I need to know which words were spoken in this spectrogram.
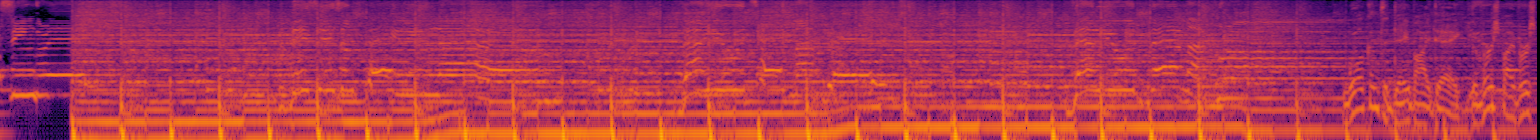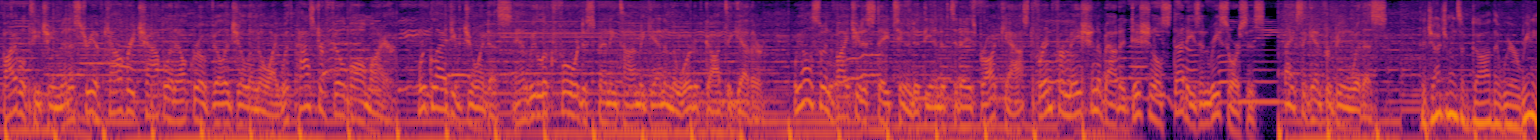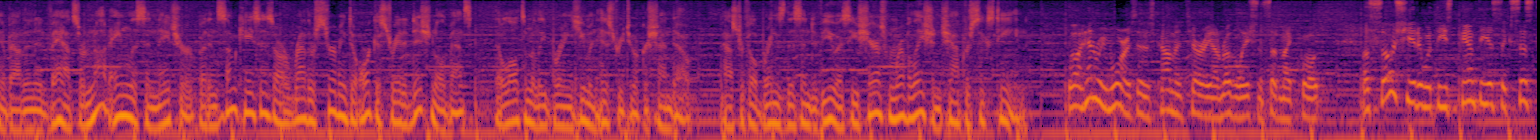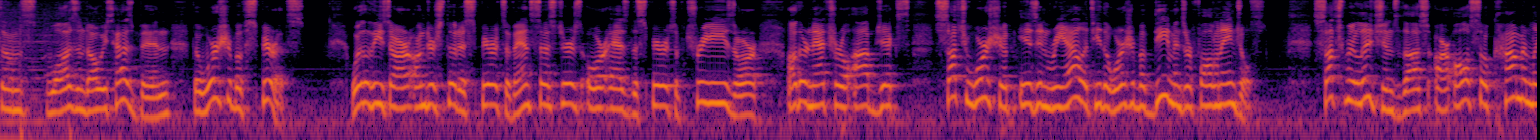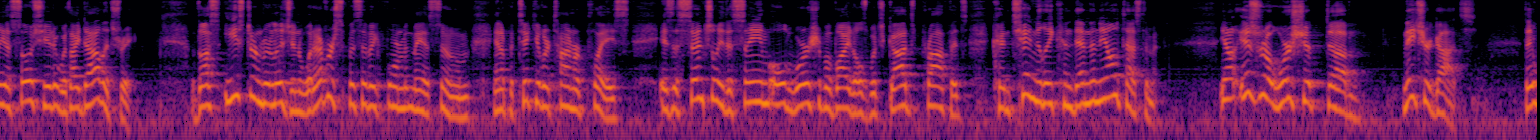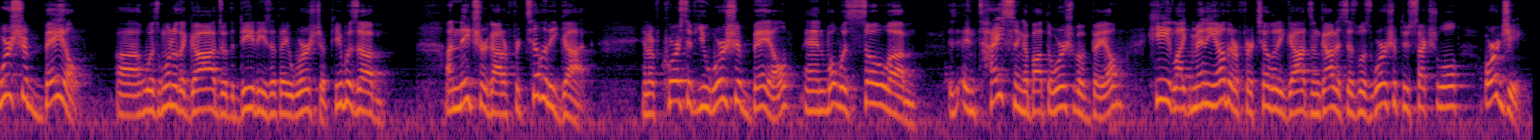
amazing grace. Welcome to Day by Day, the verse by verse Bible teaching ministry of Calvary Chapel in Elk Grove Village, Illinois, with Pastor Phil Ballmaier. We're glad you've joined us, and we look forward to spending time again in the Word of God together. We also invite you to stay tuned at the end of today's broadcast for information about additional studies and resources. Thanks again for being with us. The judgments of God that we are reading about in advance are not aimless in nature, but in some cases are rather serving to orchestrate additional events that will ultimately bring human history to a crescendo. Pastor Phil brings this into view as he shares from Revelation chapter 16. Well, Henry Morris, in his commentary on Revelation, said, and I quote, Associated with these pantheistic systems was and always has been the worship of spirits. Whether these are understood as spirits of ancestors or as the spirits of trees or other natural objects, such worship is in reality the worship of demons or fallen angels. Such religions, thus, are also commonly associated with idolatry. Thus, Eastern religion, whatever specific form it may assume in a particular time or place, is essentially the same old worship of idols which God's prophets continually condemned in the Old Testament. You know, Israel worshiped um, nature gods. They worshiped Baal, uh, who was one of the gods or the deities that they worshiped. He was a, a nature god, a fertility god. And of course, if you worship Baal, and what was so um, enticing about the worship of Baal, he, like many other fertility gods and goddesses, was worshipped through sexual orgy.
